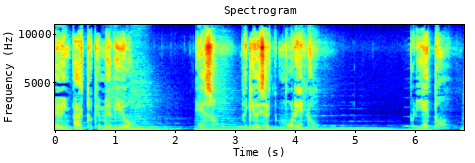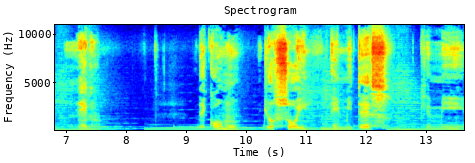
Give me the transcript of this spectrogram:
el impacto que me dio eso, de que yo decía moreno, prieto, negro. De cómo yo soy en mi test, que mi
